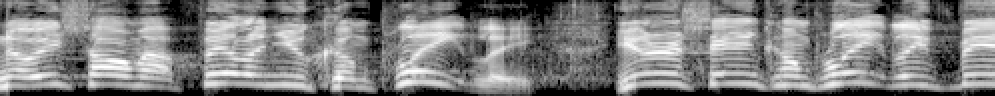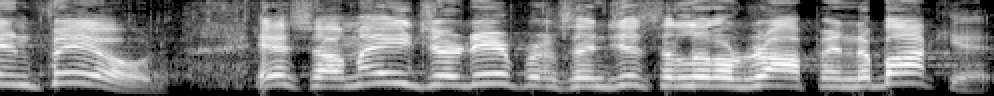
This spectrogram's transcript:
No, he's talking about filling you completely. You understand completely being filled. It's a major difference than just a little drop in the bucket.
